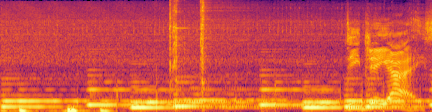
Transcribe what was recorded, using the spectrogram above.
DJ Ice.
